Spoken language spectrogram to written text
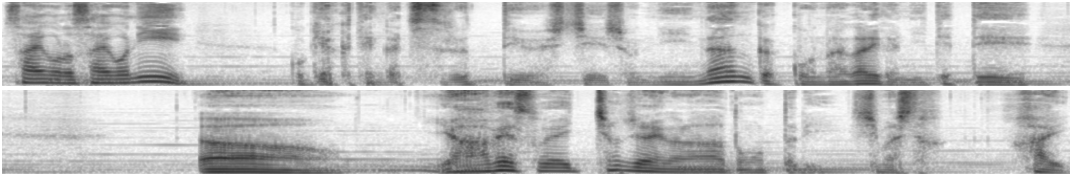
最後の最後に、こう逆転勝ちするっていうシチュエーションに、なんかこう流れが似てて、ああ、やべえ、それいっちゃうんじゃないかなと思ったりしました。はい。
